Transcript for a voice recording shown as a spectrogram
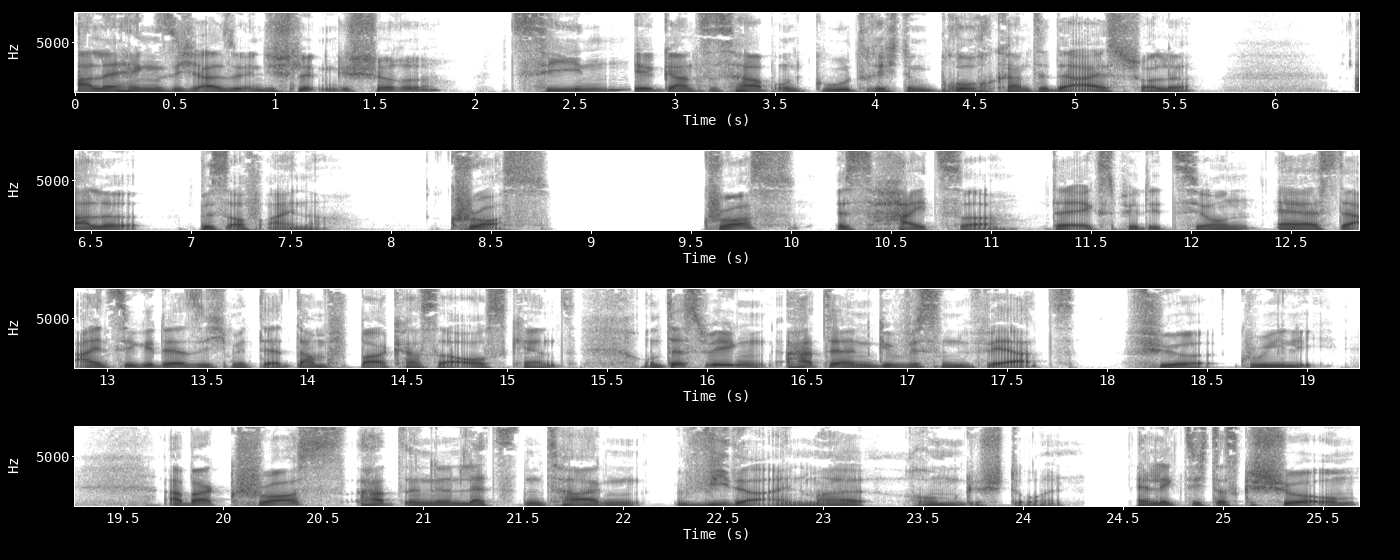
Alle hängen sich also in die Schlittengeschirre, ziehen ihr ganzes Hab und Gut Richtung Bruchkante der Eisscholle. Alle bis auf einer. Cross. Cross ist Heizer der Expedition. Er ist der Einzige, der sich mit der Dampfbarkasse auskennt. Und deswegen hat er einen gewissen Wert für Greeley. Aber Cross hat in den letzten Tagen wieder einmal rumgestohlen. Er legt sich das Geschirr um,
